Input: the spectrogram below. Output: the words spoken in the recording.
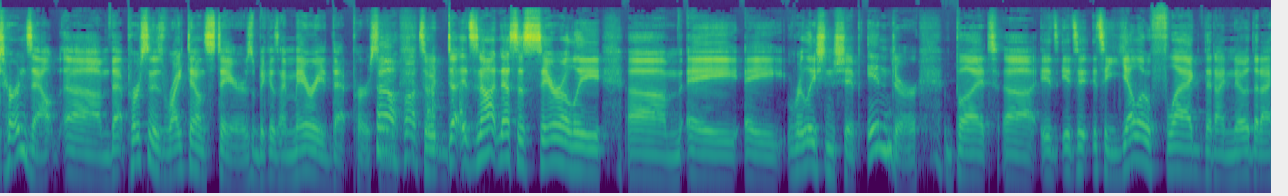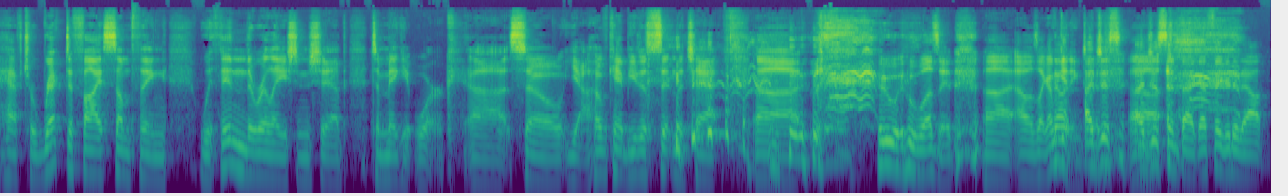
Turns out um, that person is right downstairs because I married that person. so it, it's not necessarily um, a a relationship ender, but uh, it's it's a, it's a yellow flag that I know that I have to rectify something within the relationship to make it work. Uh, so yeah, Hope Camp, you just sit in the chat. Uh, who who was it? Uh, I was like, I'm No, getting. To I it. just I just sent back. I figured it out.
